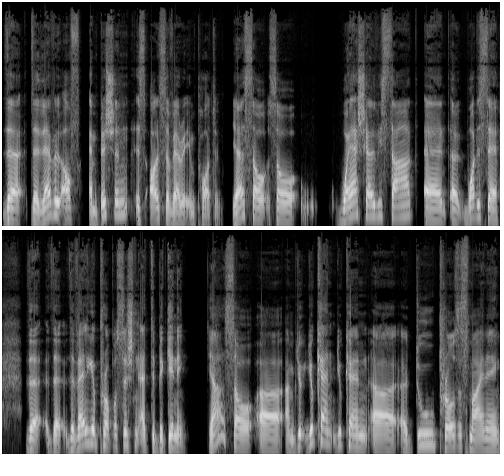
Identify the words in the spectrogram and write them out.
the the level of ambition is also very important. Yeah, so so where shall we start and uh, what is the, the, the the value proposition at the beginning? Yeah so uh, um, you, you can you can uh, uh do process mining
